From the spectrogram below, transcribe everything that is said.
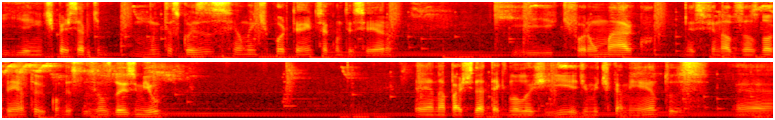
E a gente percebe que muitas coisas realmente importantes aconteceram, que, que foram um marco nesse final dos anos 90 e começo dos anos 2000. É, na parte da tecnologia, de medicamentos. É...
